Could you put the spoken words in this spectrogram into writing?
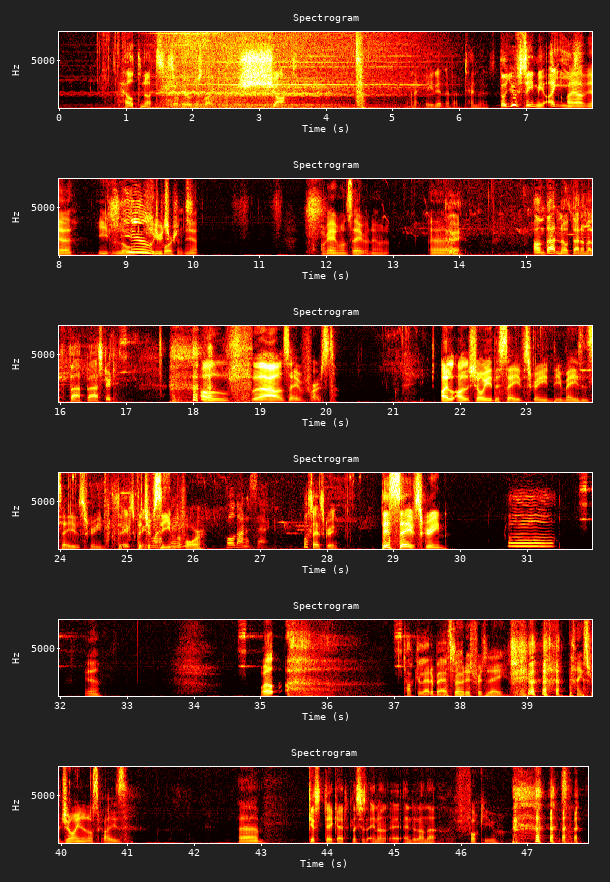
health nuts, so they were just like shocked. And I ate it in about 10 minutes. Though you've seen me, I eat. I have, yeah. Eat loads, huge huge portions. Yeah. Okay, I'm gonna save it now. Um, Anyway, on that note, that I'm a fat bastard. I'll I'll save it first. I'll I'll show you the save screen, the amazing save screen, that- Save that screen? you've You seen save? before. Hold on a sec. What save screen? This save screen. Oh. Yeah. Well, Talk to you later, that's about it for today. Thanks for joining us, guys. Um, Gifts to take out. Let's just end, on, end it on that. fuck you.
